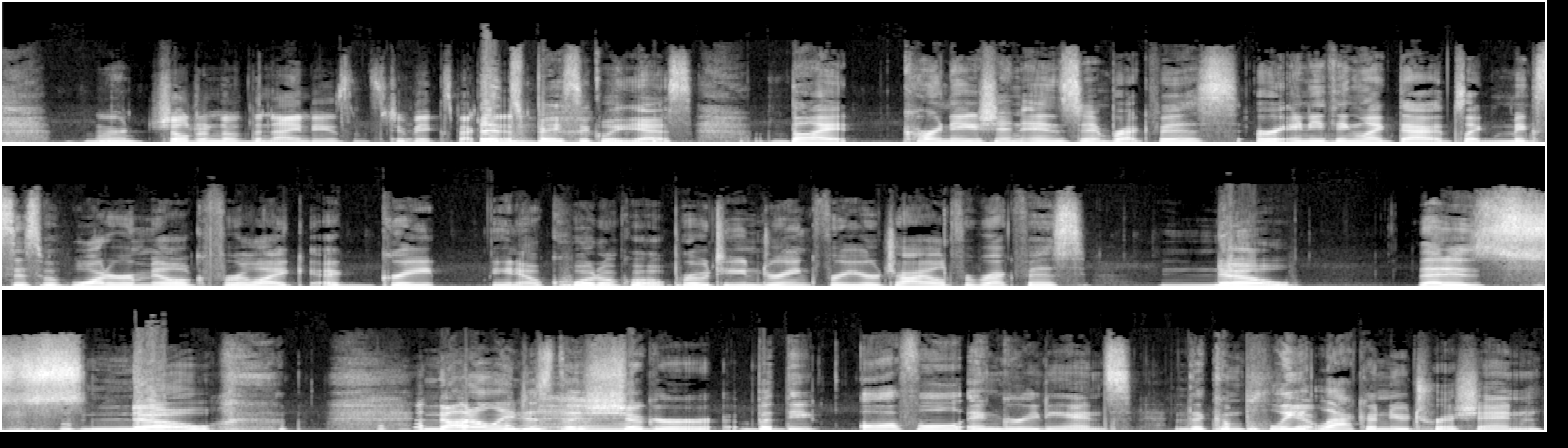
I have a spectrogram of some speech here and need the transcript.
We're children of the '90s. It's to be expected. It's basically yes. But Carnation instant breakfast or anything like that, it's like mix this with water or milk for like a great, you know, quote unquote protein drink for your child for breakfast. No. That is s- no. Not only just the sugar, but the awful ingredients, the complete lack of nutrition.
